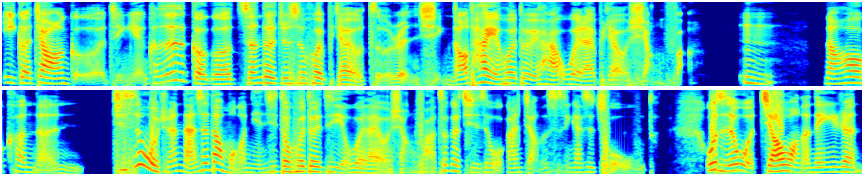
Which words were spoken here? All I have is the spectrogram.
一个交往哥哥的经验，可是哥哥真的就是会比较有责任心，然后他也会对于他未来比较有想法，嗯然后可能其实我觉得男生到某个年纪都会对自己的未来有想法，这个其实我刚才讲的是应该是错误的。我只是我交往的那一任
